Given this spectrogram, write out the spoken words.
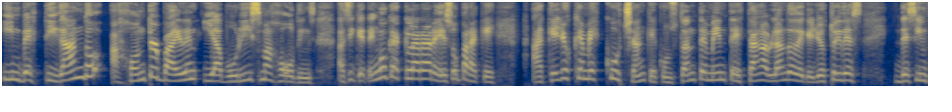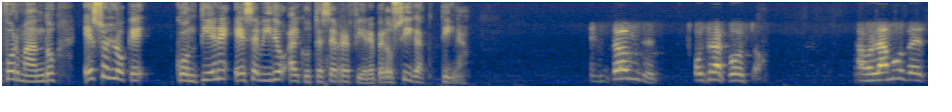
investigando a Hunter Biden y a Burisma Holdings. Así que tengo que aclarar eso para que aquellos que me escuchan, que constantemente están hablando de que yo estoy desinformando, eso es lo que contiene ese vídeo al que usted se refiere. Pero siga, Tina. Entonces, otra cosa. Hablamos de,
